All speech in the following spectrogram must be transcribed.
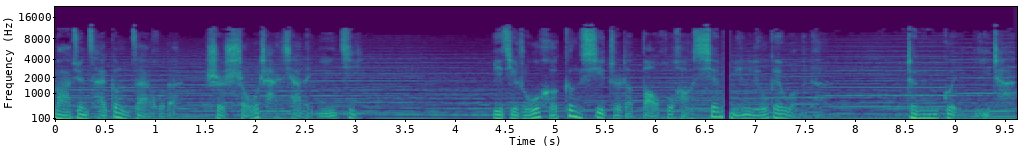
马俊才更在乎的是手产下的遗迹，以及如何更细致地保护好先民留给我们的。珍贵遗产。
